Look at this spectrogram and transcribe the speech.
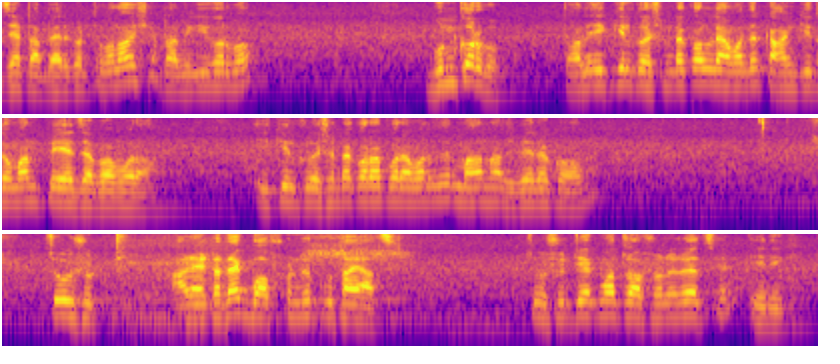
যেটা বের করতে বলা হয় সেটা আমি কি করব? গুণ করব। তাহলে এই ক্যালকুলেশনটা করলে আমাদের কাঙ্ক্ষিত মান পেয়ে যাব আমরা। এই ক্যালকুলেশনটা করার পরে আমাদের মান আসবে এরকম চৌষট্টি। আর এটা দেখব অপশনের কোথায় আছে? চৌষট্টি একমাত্র অপশনে রয়েছে এইদিকে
